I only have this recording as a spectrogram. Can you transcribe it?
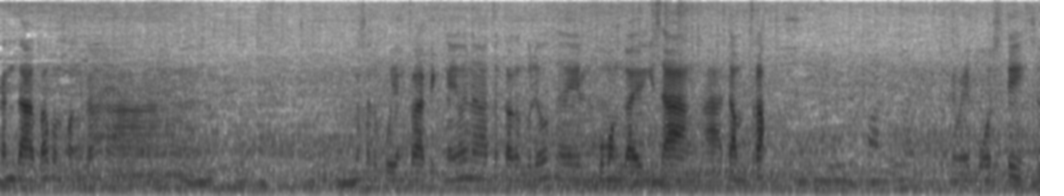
Candaba, Pampanga. Uh, masalukuyang traffic ngayon at nagkakagulo dahil bumangga yung isang ah, dump truck. Kaya may poste. So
